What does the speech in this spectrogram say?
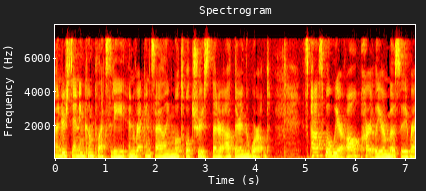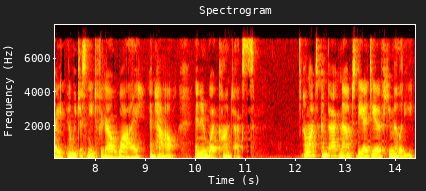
understanding complexity, and reconciling multiple truths that are out there in the world? It's possible we are all partly or mostly right, and we just need to figure out why and how and in what contexts. I want to come back now to the idea of humility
